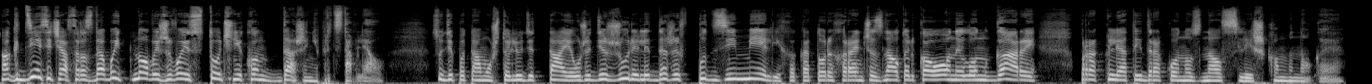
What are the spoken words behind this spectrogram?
а где сейчас раздобыть новый живой источник, он даже не представлял. Судя по тому, что люди Тая уже дежурили даже в подземельях, о которых раньше знал только он и Лунгары, проклятый дракон узнал слишком многое.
